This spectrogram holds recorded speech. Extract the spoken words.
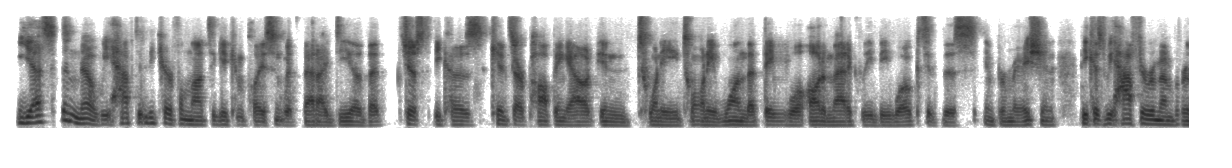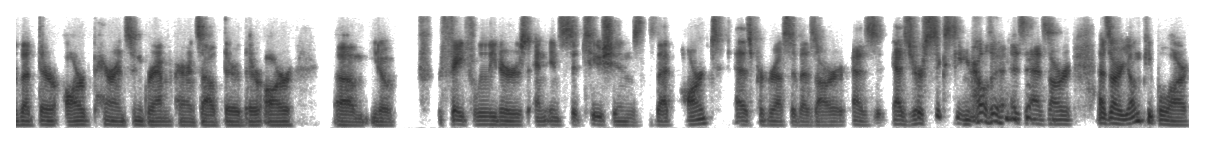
yes and no. We have to be careful not to get complacent with that idea that just because kids are popping out in 2021, that they will automatically be woke to this information. Because we have to remember that there are parents and grandparents out there. There are, um, you know, faith leaders and institutions that aren't as progressive as our as as your 16 year old as as our as our young people are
